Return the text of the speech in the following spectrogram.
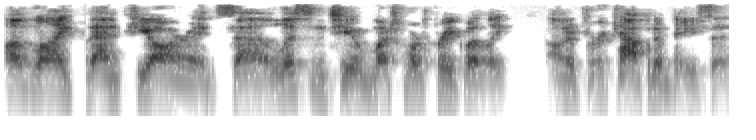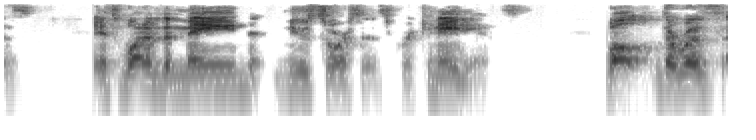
Unlike NPR, it's uh, listened to much more frequently on a per capita basis. It's one of the main news sources for Canadians. Well, there was a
